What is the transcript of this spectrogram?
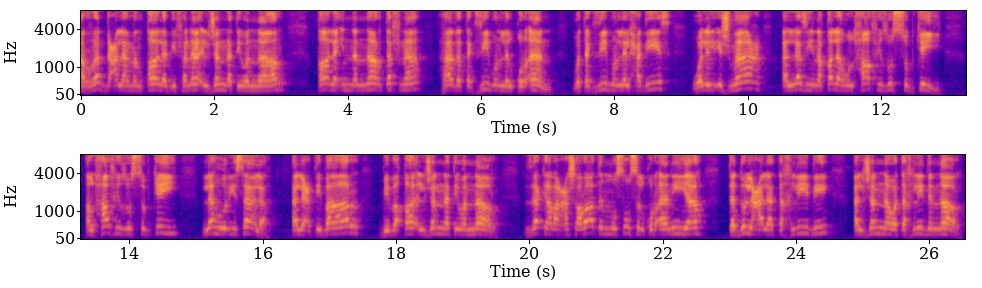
الرد على من قال بفناء الجنة والنار قال إن النار تفنى هذا تكذيب للقرآن وتكذيب للحديث وللإجماع الذي نقله الحافظ السبكي. الحافظ السبكي له رسالة الاعتبار ببقاء الجنة والنار. ذكر عشرات النصوص القرآنية تدل على تخليد الجنة وتخليد النار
